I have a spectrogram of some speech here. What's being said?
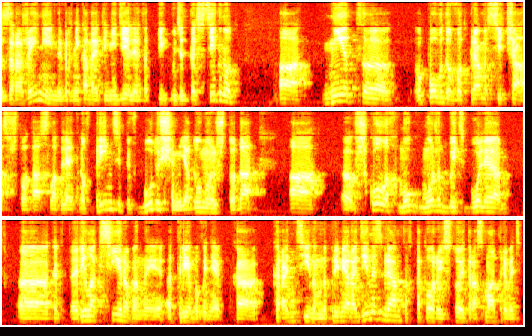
заражений, наверняка на этой неделе этот пик будет достигнут, а нет поводов вот прямо сейчас что-то ослаблять, но в принципе в будущем я думаю, что да, а э, в школах мог, может быть более Э, как-то релаксированные требования к карантинам. Например, один из вариантов, который стоит рассматривать,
